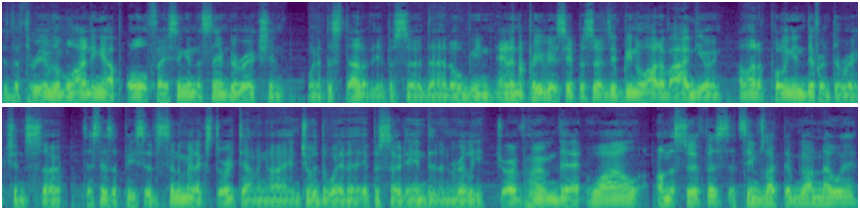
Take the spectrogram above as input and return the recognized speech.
is the three of them lining up, all facing in the same direction. When at the start of the episode, they had all been, and in the previous episodes, there'd been a lot of arguing, a lot of pulling in different directions. So, just as a piece of cinematic storytelling, I enjoyed the way the episode ended and really drove home that while on the surface it seems like they've gone nowhere,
